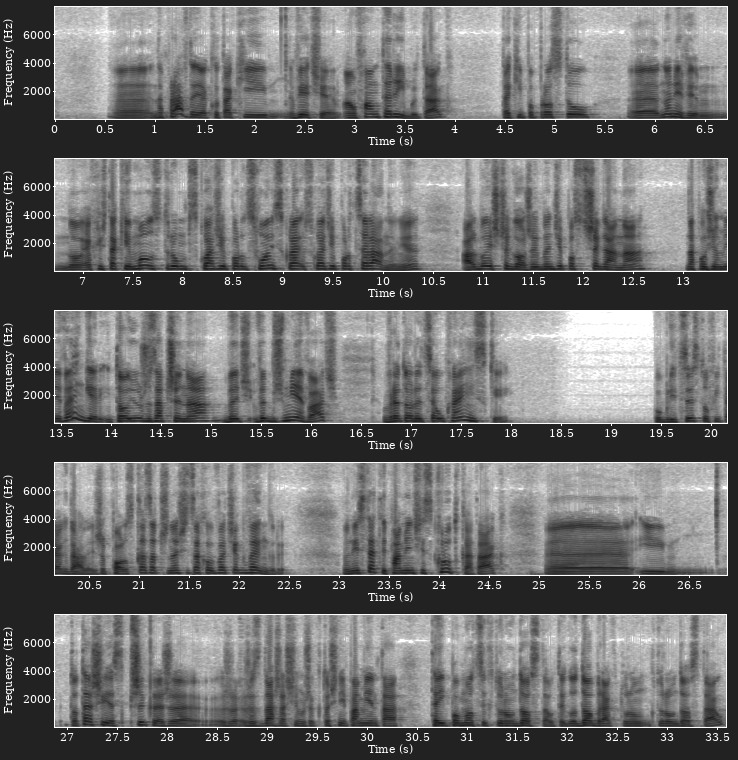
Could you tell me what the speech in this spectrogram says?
e, naprawdę jako taki, wiecie, enfant terrible, tak? Taki po prostu, e, no nie wiem, no jakieś takie monstrum w składzie, por, słoń w składzie porcelany, nie? Albo jeszcze gorzej, będzie postrzegana na poziomie Węgier i to już zaczyna być, wybrzmiewać w retoryce ukraińskiej publicystów i tak dalej, że Polska zaczyna się zachowywać jak Węgry. No niestety, pamięć jest krótka, tak? E, I to też jest przykre, że, że, że, zdarza się, że ktoś nie pamięta tej pomocy, którą dostał, tego dobra, którą, którą dostał.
